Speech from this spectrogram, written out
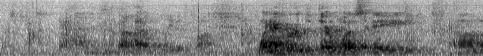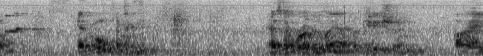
questions? No, I don't believe it's possible. When I heard that there was a, um, an opening, as I wrote in my application, I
